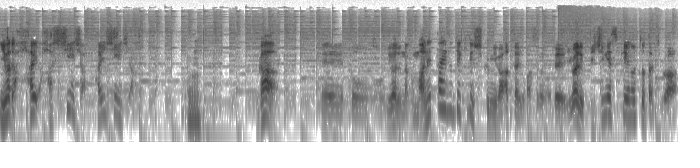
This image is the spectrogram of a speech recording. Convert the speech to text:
いわゆる配発信者、配信者うんが、えっ、と、いわゆるなんかマネタイズできる仕組みがあったりとかするので、いわゆるビジネス系の人たちは、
